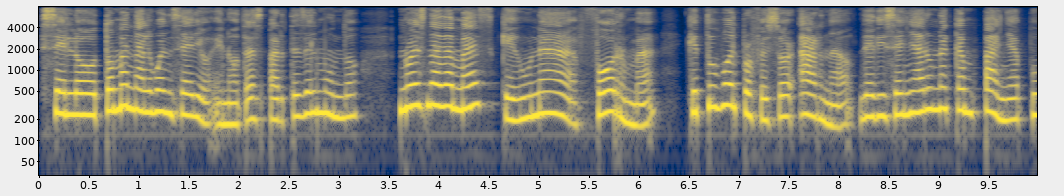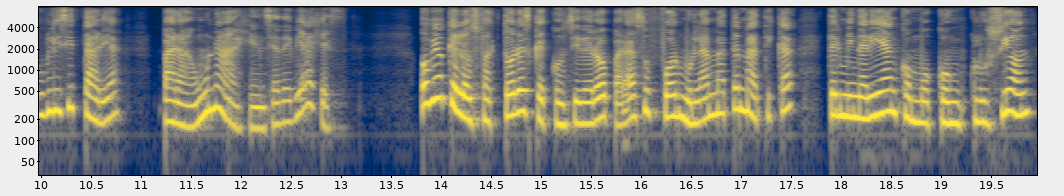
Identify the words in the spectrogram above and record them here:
se lo toman algo en serio en otras partes del mundo, no es nada más que una forma que tuvo el profesor Arnold de diseñar una campaña publicitaria para una agencia de viajes. Obvio que los factores que consideró para su fórmula matemática terminarían como conclusión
